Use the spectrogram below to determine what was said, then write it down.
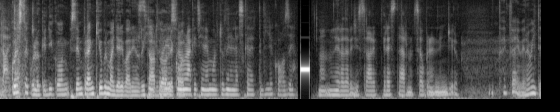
Dai. Questo è quello che dico sempre anch'io prima di arrivare in Sì, ritardo io alle sono cose. una che tiene molto bene la scaletta delle cose. No, non era da registrare, era esterno, ti stavo prendendo in giro. Fai, fai veramente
